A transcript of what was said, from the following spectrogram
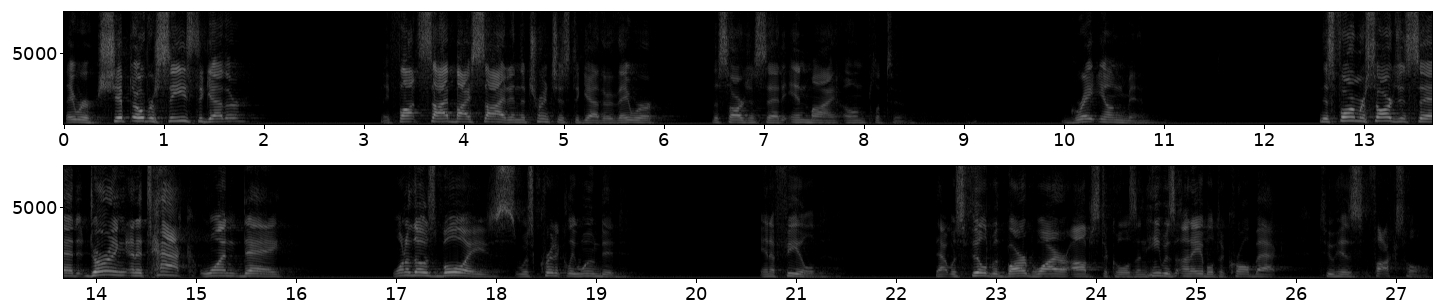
they were shipped overseas together. They fought side by side in the trenches together. They were, the sergeant said, in my own platoon. Great young men. This former sergeant said during an attack one day, one of those boys was critically wounded in a field that was filled with barbed wire obstacles, and he was unable to crawl back to his foxhole.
